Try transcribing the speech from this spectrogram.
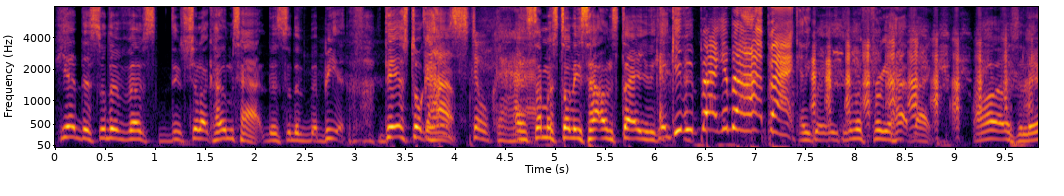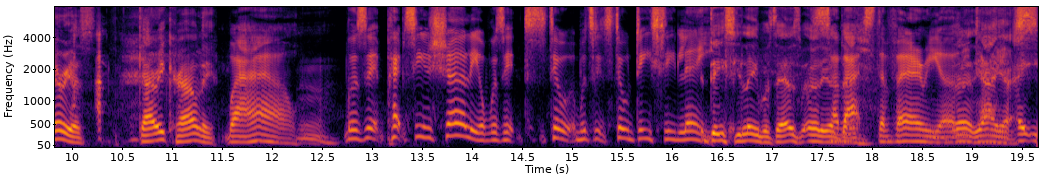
He had the sort of uh, the Sherlock Holmes hat, the sort of be- deerstalker hat. Deerstalker hat. And someone stole his hat on stage. And he "Give it back, give my hat back!" And he got, got him a free hat back. Oh, that was hilarious. Gary Crowley, Wow. Hmm. Was it Pepsi and Shirley, or was it still was it still Dee C. Lee? Dee C. Lee was there. It was earlier. so days. that's the very early Uh, yeah, yeah. days.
